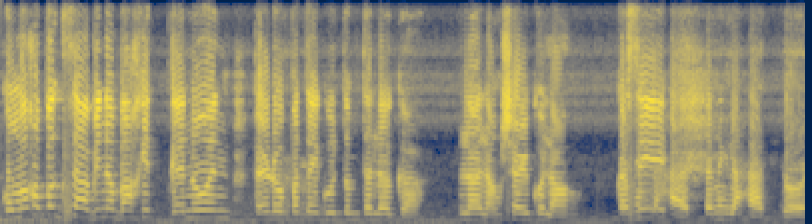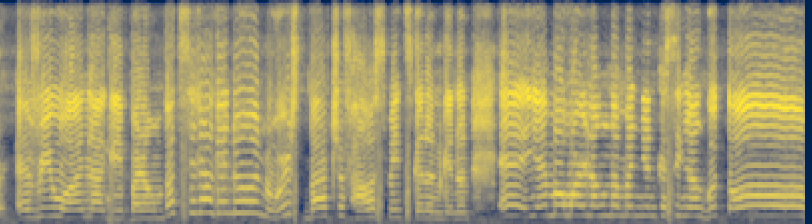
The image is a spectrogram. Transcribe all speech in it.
Kung makapagsabi na bakit ganun, pero patay gutom talaga. Wala lang, share ko lang. Kasi Kaming lahat. Kaming lahat doon. everyone lagi parang, ba't sila ganun? Worst batch of housemates, ganun, ganun. Eh, Yema War lang naman yun kasi nga gutom.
